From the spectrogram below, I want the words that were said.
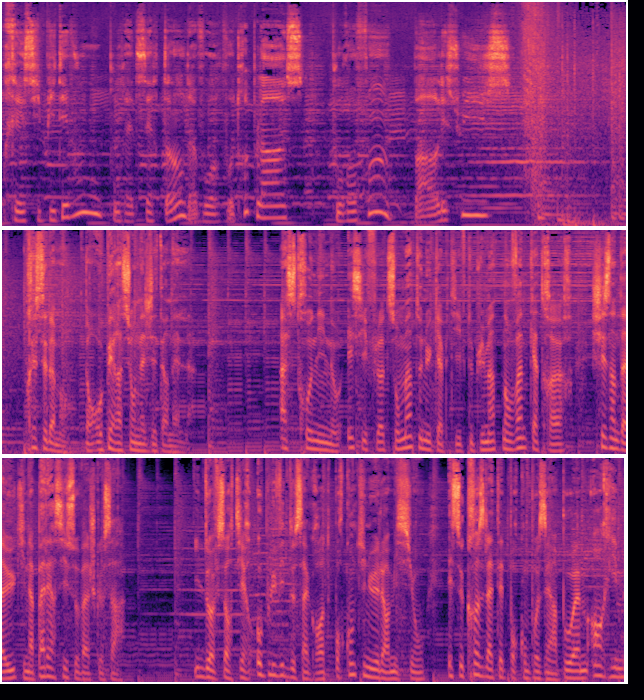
Précipitez-vous pour être certain d'avoir votre place, pour enfin parler suisse. Précédemment, dans Opération Neige éternelle. Astro, Nino et Sifflotte sont maintenus captifs depuis maintenant 24 heures chez un Dahu qui n'a pas l'air si sauvage que ça. Ils doivent sortir au plus vite de sa grotte pour continuer leur mission et se creusent la tête pour composer un poème en rime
